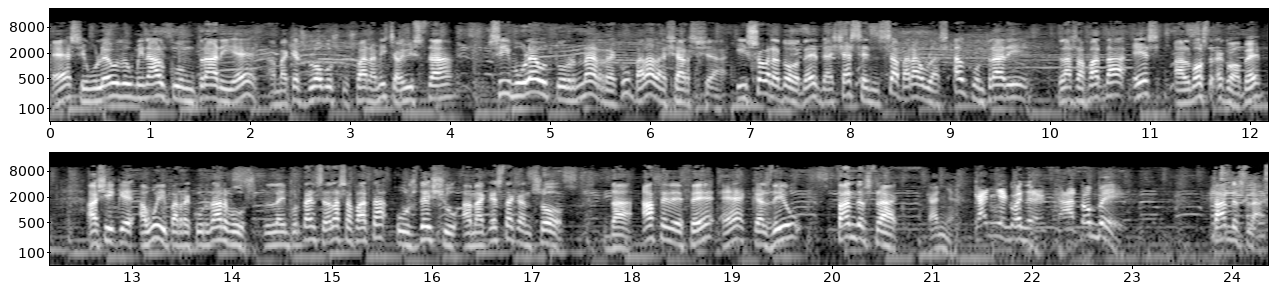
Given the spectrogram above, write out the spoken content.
eh? si voleu dominar el contrari, eh? amb aquests globus que us fan a mitja vista, si voleu tornar a recuperar la xarxa i, sobretot, eh? deixar sense paraules al contrari, la safata és el vostre cop, eh? Així que avui, per recordar-vos la importància de la safata, us deixo amb aquesta cançó de ACDC, eh? que es diu Thunderstruck. Canya. Canya, canya, a tope! Thunderstruck.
